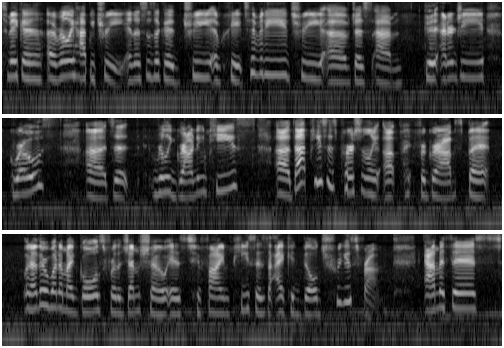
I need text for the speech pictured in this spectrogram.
to make a, a really happy tree. And this is like a tree of creativity, tree of just um, good energy, growth. Uh, it's a really grounding piece. Uh, that piece is personally up for grabs, but another one of my goals for the gem show is to find pieces that I could build trees from amethysts,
